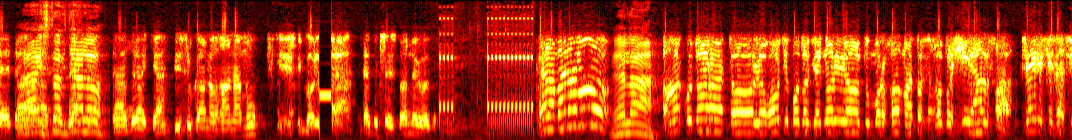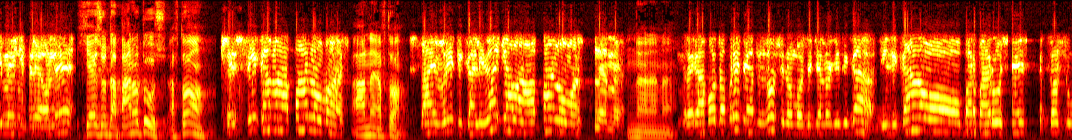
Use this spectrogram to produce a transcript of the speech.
ρε, τα, Άι στο τα διάλο. αντράκια, Τα αντράκια. Τι σου κάνω, μάνα μου, σκύζεις την κολλάρα. Ε, το ξέρεις το ανέκδοτο. Έλα, μάνα μου! Έλα. Άκου τώρα το λογότυπο το καινούριο του μορφώματος, αυτό το ΧΑ. Ξέρεις τι θα σημαίνει πλέον, ε; Χέζοντα πάνω τους, αυτό. Ξεστήκαμε απάνω μας. Α, ναι, αυτό. Στα ευρύτικα λιγάκια, αλλά απάνω μας λέμε. Ναι, ναι, ναι. Δεκαπότα πρέπει να τους δώσει όμως δικαιολογητικά. Ειδικά ο Μπαρμπαρούση, εκτό του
